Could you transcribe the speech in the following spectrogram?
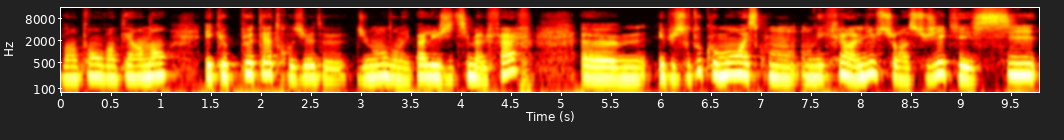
20 ans, 21 ans et que peut-être aux yeux de, du monde on n'est pas légitime à le faire? Euh, Et puis surtout, comment est-ce qu'on écrit un livre sur un sujet qui est si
